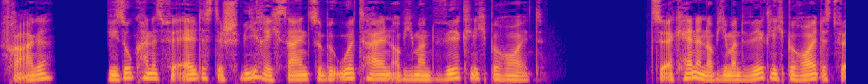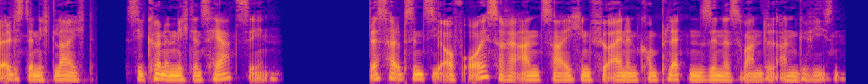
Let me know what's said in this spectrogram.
Frage, wieso kann es für Älteste schwierig sein zu beurteilen, ob jemand wirklich bereut? Zu erkennen, ob jemand wirklich bereut, ist für Älteste nicht leicht. Sie können nicht ins Herz sehen. Deshalb sind sie auf äußere Anzeichen für einen kompletten Sinneswandel angewiesen.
